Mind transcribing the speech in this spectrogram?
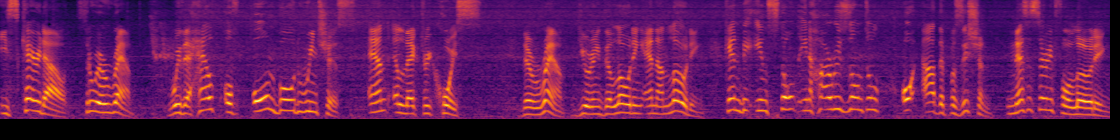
is carried out through a ramp with the help of onboard winches and electric hoists. The ramp during the loading and unloading can be installed in horizontal or other position necessary for loading.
